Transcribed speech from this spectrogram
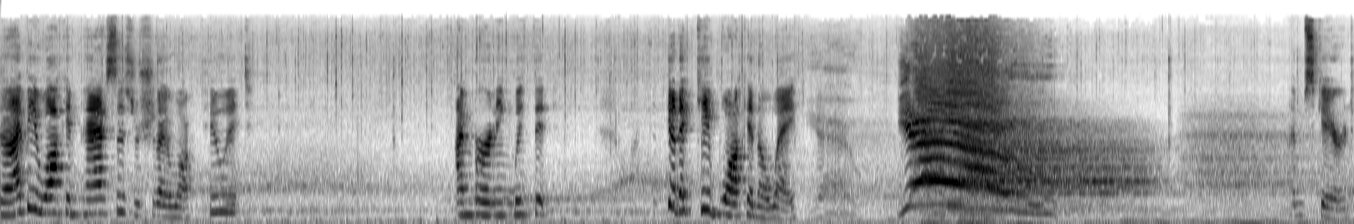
Should I be walking past this or should I walk to it? I'm burning with it. I'm gonna keep walking away. You! You! I'm scared.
